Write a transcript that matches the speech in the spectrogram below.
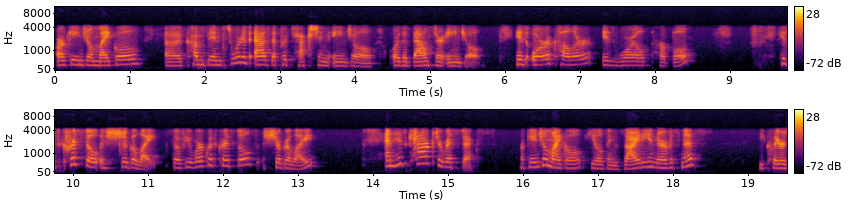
Archangel Michael uh, comes in sort of as the protection angel or the bouncer angel. His aura color is royal purple. His crystal is sugilite. So if you work with crystals, sugilite. And his characteristics Archangel Michael heals anxiety and nervousness. He clears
